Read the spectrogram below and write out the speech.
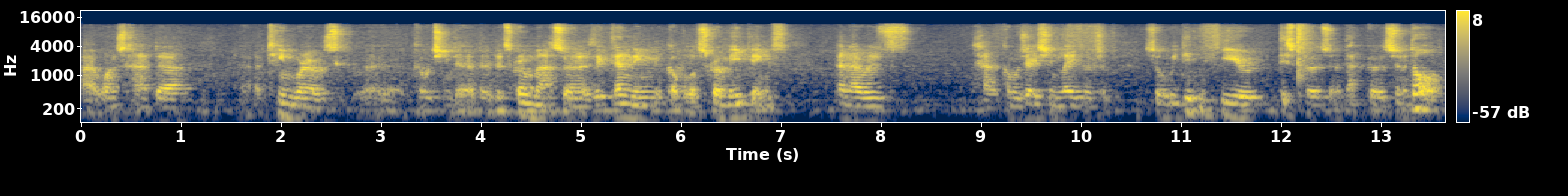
I, I once had. Uh, a team where I was uh, coaching the, the, the Scrum Master and I was attending a couple of Scrum meetings, and I was had a conversation later. So, so we didn't hear this person or that person at all.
